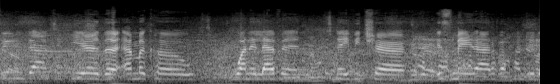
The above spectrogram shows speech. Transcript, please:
zoom down to here, the Emeco 111 Navy chair is made out of 111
